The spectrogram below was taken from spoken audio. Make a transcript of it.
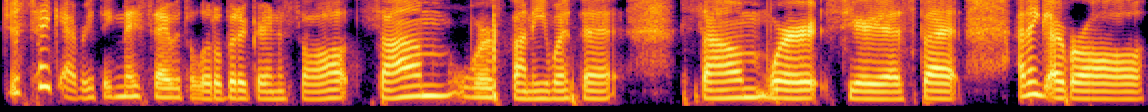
just take everything they say with a little bit of grain of salt. Some were funny with it. Some were serious, but I think overall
